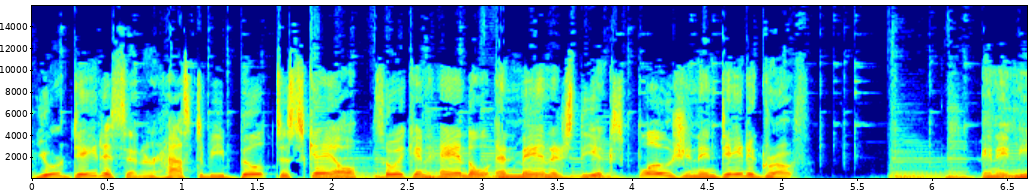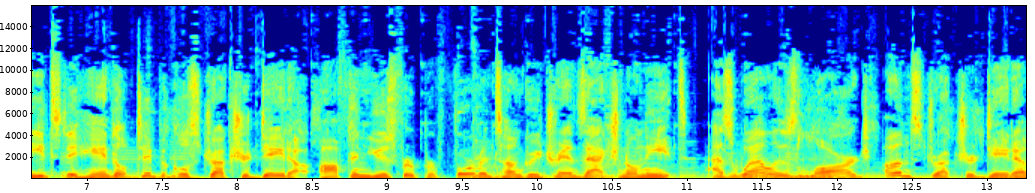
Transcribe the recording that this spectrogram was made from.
Your data center has to be built to scale so it can handle and manage the explosion in data growth. And it needs to handle typical structured data, often used for performance hungry transactional needs, as well as large, unstructured data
